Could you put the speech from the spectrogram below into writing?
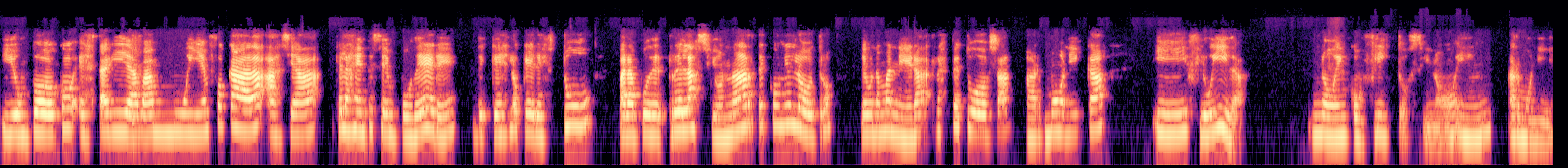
Y un poco esta guía va muy enfocada hacia que la gente se empodere de qué es lo que eres tú para poder relacionarte con el otro de una manera respetuosa, armónica y fluida, no en conflicto, sino en armonía.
